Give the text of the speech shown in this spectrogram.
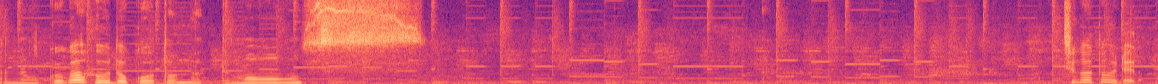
あの奥がフードコートになってます。こっちがトイレだ。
